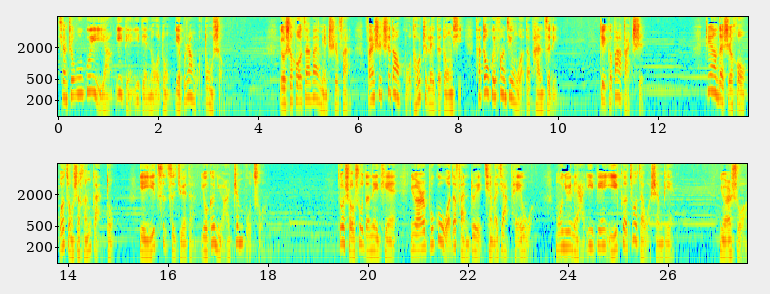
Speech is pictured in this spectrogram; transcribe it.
像只乌龟一样一点一点挪动，也不让我动手。有时候在外面吃饭，凡是吃到骨头之类的东西，他都会放进我的盘子里，这个爸爸吃。这样的时候，我总是很感动，也一次次觉得有个女儿真不错。做手术的那天，女儿不顾我的反对，请了假陪我，母女俩一边一个坐在我身边。女儿说：“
